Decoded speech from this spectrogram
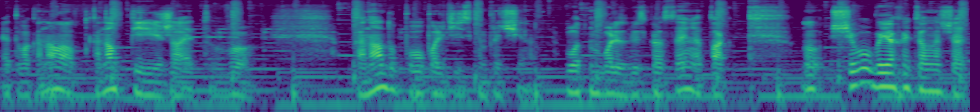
этого канала, канал переезжает в Канаду по политическим причинам. Вот ну, более близкое расстояние. Так, ну, с чего бы я хотел начать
